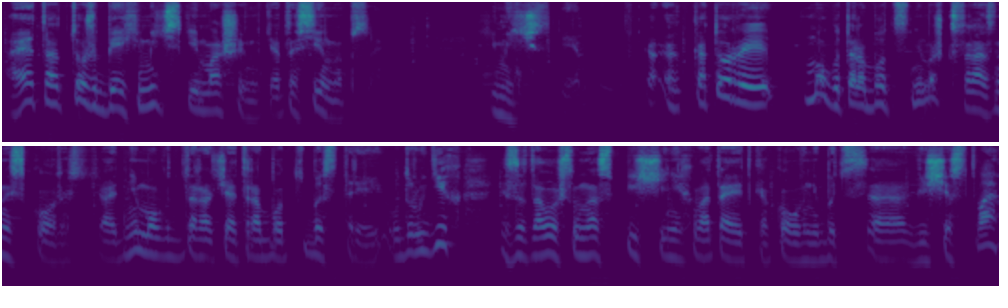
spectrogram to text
а это тоже биохимические машинки, это синапсы химические, э, которые могут работать немножко с разной скоростью. Одни могут начать работать быстрее, у других из-за того, что у нас в пище не хватает какого-нибудь э, вещества,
